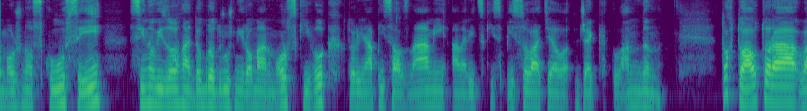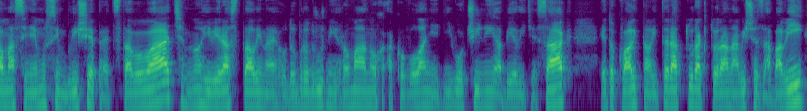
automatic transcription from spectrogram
možno skúsi synovi zohnať dobrodružný román Morský vlk, ktorý napísal známy americký spisovateľ Jack London. Tohto autora vám asi nemusím bližšie predstavovať. Mnohí vyrastali na jeho dobrodružných románoch ako Volanie divočiny a Bielý tesák. Je to kvalitná literatúra, ktorá navyše zabaví.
